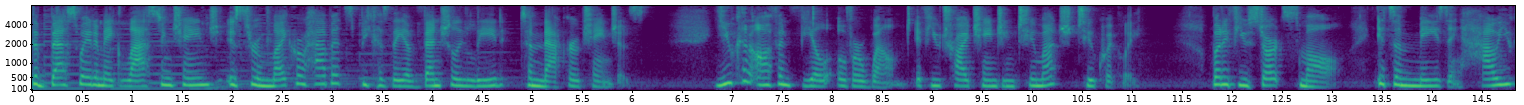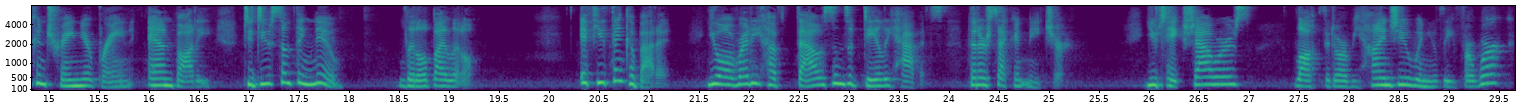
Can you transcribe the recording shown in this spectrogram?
The best way to make lasting change is through micro habits because they eventually lead to macro changes. You can often feel overwhelmed if you try changing too much too quickly. But if you start small, it's amazing how you can train your brain and body to do something new, little by little. If you think about it, you already have thousands of daily habits that are second nature. You take showers, lock the door behind you when you leave for work,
